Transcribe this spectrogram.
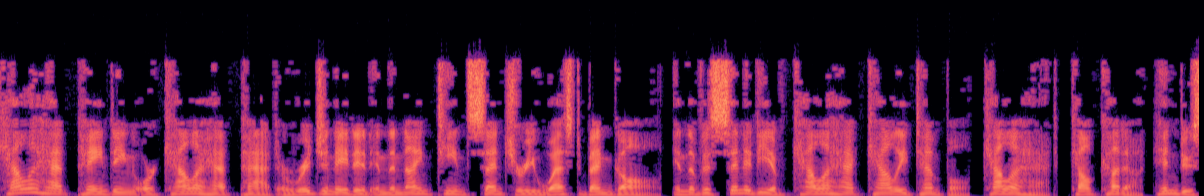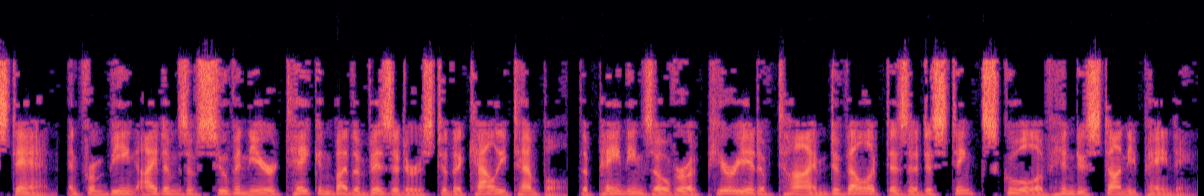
Kalighat painting or Kalighat Pat originated in the 19th century West Bengal, in the vicinity of Kalighat Kali Temple, Kalighat, Calcutta, Hindustan, and from being items of souvenir taken by the visitors to the Kali Temple, the paintings over a period of time developed as a distinct school of Hindustani painting.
